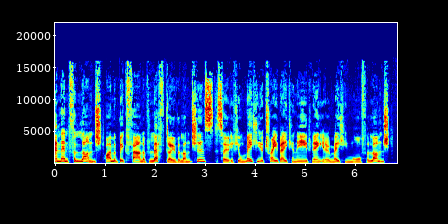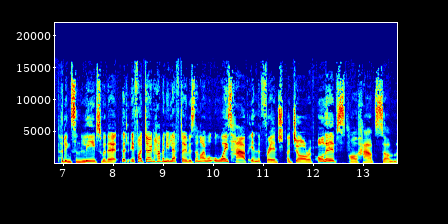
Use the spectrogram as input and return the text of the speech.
And then for lunch, I'm a big fan of leftover lunches. So if you're making a tray bake in the evening, you know, making more for lunch, putting some leaves with it. But if I don't have any leftovers, then I will always have in the fridge a jar of olives. I'll have some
